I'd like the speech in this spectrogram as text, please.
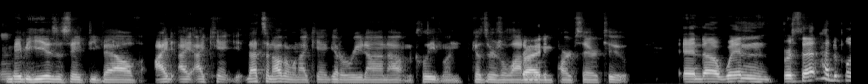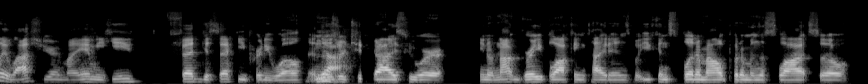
mm-hmm. maybe he is a safety valve. I, I, I can't get that's another one I can't get a read on out in Cleveland because there's a lot of moving parts there too. And uh, when Brissett had to play last year in Miami, he fed Gesicki pretty well, and those are two guys who are you know not great blocking tight ends, but you can split them out, put them in the slot. So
